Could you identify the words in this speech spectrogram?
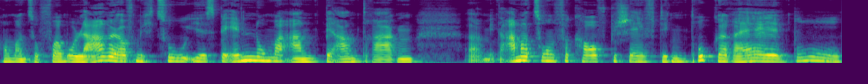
kommen so Formulare auf mich zu, ISBN-Nummer an, beantragen, äh, mit Amazon-Verkauf beschäftigen, Druckerei, buh.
